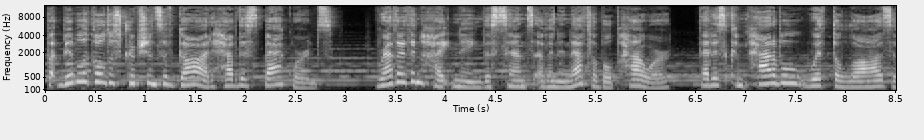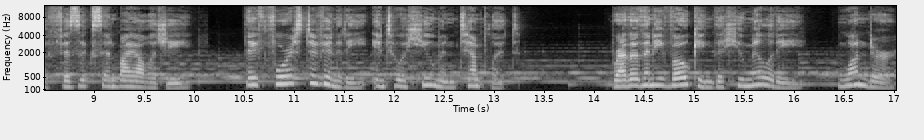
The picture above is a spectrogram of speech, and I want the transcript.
But biblical descriptions of God have this backwards. Rather than heightening the sense of an ineffable power that is compatible with the laws of physics and biology, they force divinity into a human template. Rather than evoking the humility, wonder,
